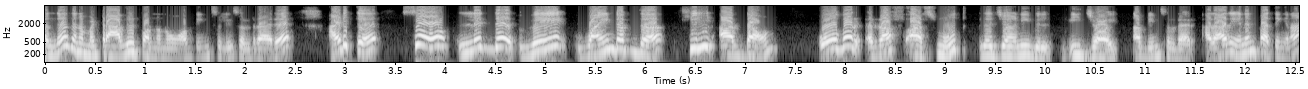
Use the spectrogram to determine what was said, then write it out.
வந்து அதை நம்ம டிராவல் பண்ணணும் அப்படின்னு சொல்லி சொல்றாரு. அடுத்து so let the way wind up the hill or down over rough or smooth the journey will be joy அப்படின்னு சொல்றாரு. அதாவது என்னன்னு பாத்தீங்கன்னா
